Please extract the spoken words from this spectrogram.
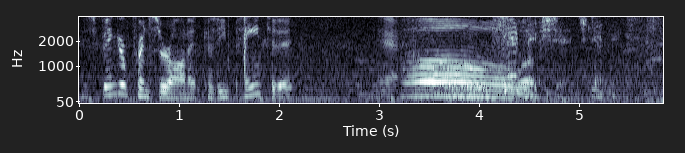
his fingerprints are on it because he painted it. Yeah. Oh, oh. that makes sense. That makes sense.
